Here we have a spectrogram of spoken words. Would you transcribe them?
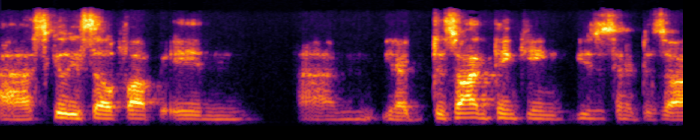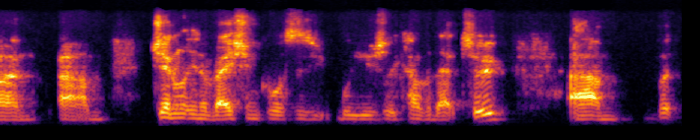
uh, skill yourself up in um, you know design thinking, user centered design, um, general innovation courses will usually cover that too. Um, but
